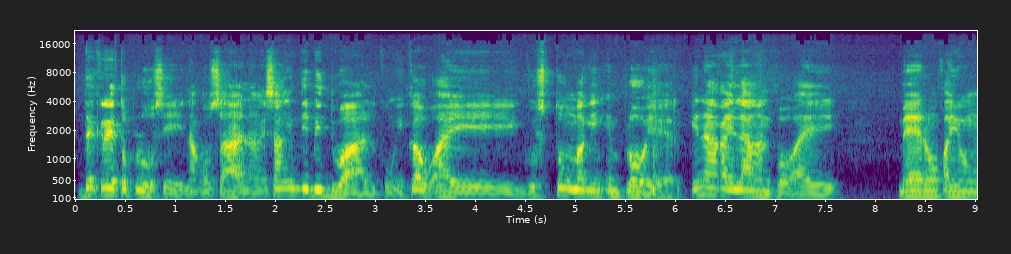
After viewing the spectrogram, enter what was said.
Dekreto Plusi na kung saan ang isang individual, kung ikaw ay gustong maging employer, kinakailangan po ay meron kayong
